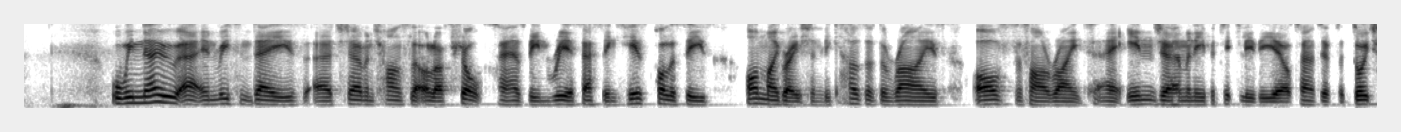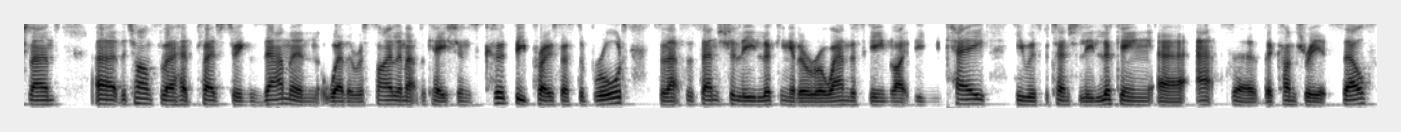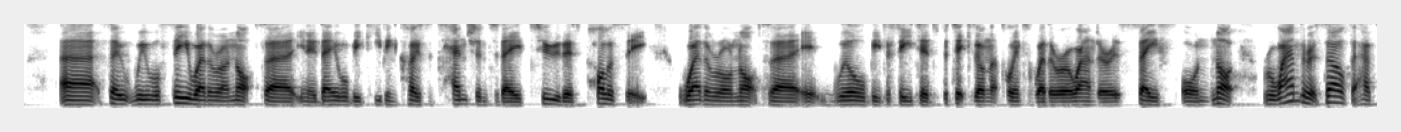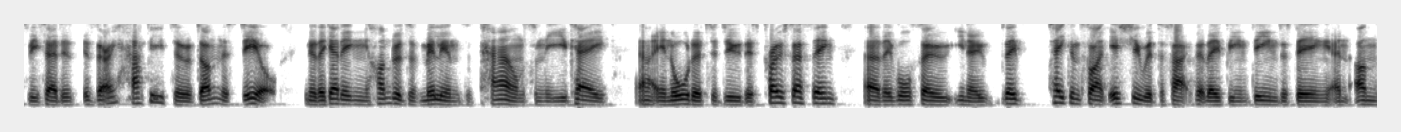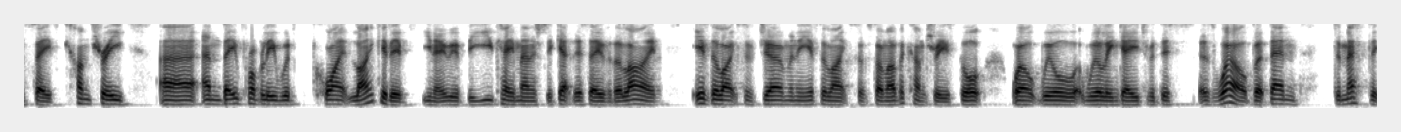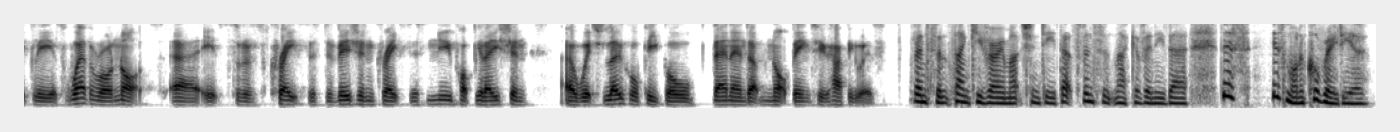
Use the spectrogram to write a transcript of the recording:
Well, we know uh, in recent days, uh, German Chancellor Olaf Scholz has been reassessing his policies on migration because of the rise of the far right uh, in Germany, particularly the Alternative for Deutschland. Uh, the Chancellor had pledged to examine whether asylum applications could be processed abroad. So that's essentially looking at a Rwanda scheme like the UK. He was potentially looking uh, at uh, the country itself. Uh, so we will see whether or not uh, you know they will be keeping close attention today to this policy, whether or not uh, it will be defeated, particularly on that point of whether Rwanda is safe or not. Rwanda itself, it has to be said, is, is very happy to have done this deal. You know, they're getting hundreds of millions of pounds from the UK uh, in order to do this processing. Uh, they've also, you know, they've taken slight issue with the fact that they've been deemed as being an unsafe country, uh, and they probably would quite like it if you know if the UK managed to get this over the line. If the likes of Germany, if the likes of some other countries thought, well, we'll we'll engage with this as well, but then domestically, it's whether or not uh, it sort of creates this division, creates this new population, uh, which local people then end up not being too happy with. Vincent, thank you very much indeed. That's Vincent McAviney there. This is Monocle Radio.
